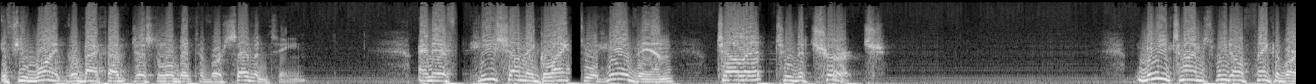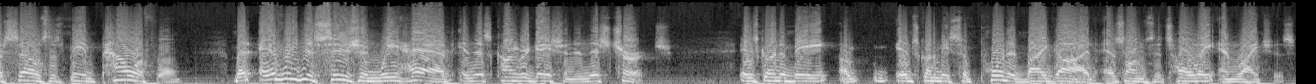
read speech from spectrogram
If you want, go back up just a little bit to verse 17. And if he shall neglect to hear them, tell it to the church. Many times we don't think of ourselves as being powerful but every decision we have in this congregation, in this church, is going to be uh, it's going to be supported by God as long as it's holy and righteous.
